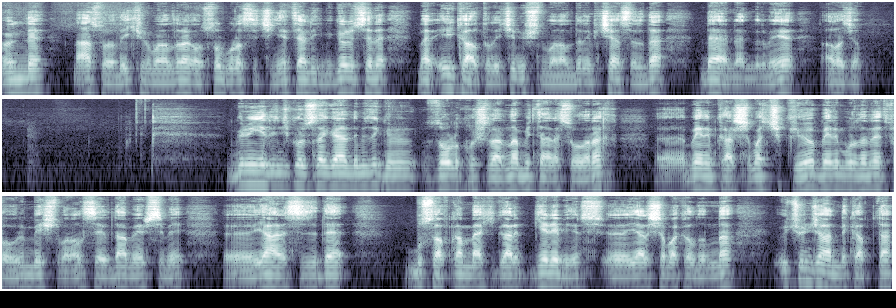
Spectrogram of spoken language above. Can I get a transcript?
önde. Daha sonra da 2 numaralı Dragon Soul burası için yeterli gibi görünse de ben ilk altılı için 3 numaralı Dream Chaser'ı da değerlendirmeye alacağım. Günün 7. koşusuna geldiğimizde günün zorlu koşularından bir tanesi olarak e, benim karşıma çıkıyor. Benim burada net favorim 5 numaralı Sevda Mevsimi. E, yani sizi de bu safkan belki garip gelebilir e, yarışa bakıldığında. Üçüncü handikapta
